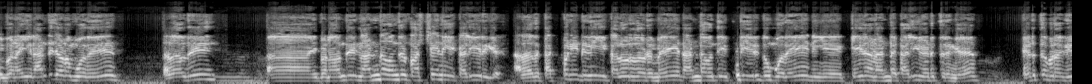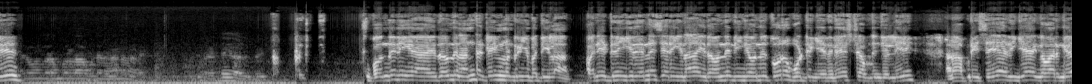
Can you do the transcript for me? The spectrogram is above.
இப்ப நீங்க நண்டு சாப்பிடும் போது அதாவது இப்ப நான் வந்து நண்டை வந்து ஃபர்ஸ்டே நீங்க கழுவி இருக்கு அதாவது கட் பண்ணிட்டு நீங்க கழுவுறதோடமே நண்டை வந்து இப்படி இருக்கும் போதே நீங்க கீழே நண்டை கழுவி எடுத்துருங்க. எடுத்த பிறகு? இப்ப வந்து நீங்க இதை வந்து நண்டை கிளீன் பண்றீங்க பாத்தீங்களா? பண்ணிட்டு நீங்க இது என்ன செய்றீங்கன்னா இதை வந்து நீங்க வந்து தூர போட்டுறீங்க இது வேஸ்ட் அப்படின்னு சொல்லி. ஆனா அப்படி செய்யாதீங்க. இங்க பாருங்க.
